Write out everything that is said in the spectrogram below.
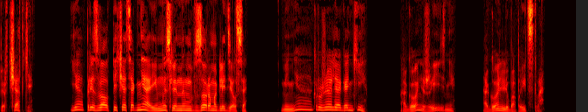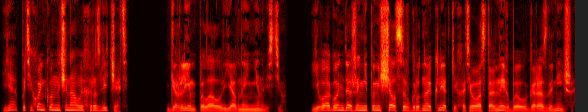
перчатки. Я призвал печать огня и мысленным взором огляделся. Меня окружали огоньки. Огонь жизни, огонь любопытства. Я потихоньку начинал их различать. Герлим пылал явной ненавистью. Его огонь даже не помещался в грудной клетке, хотя у остальных был гораздо меньше.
